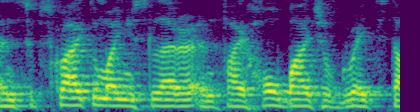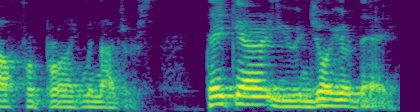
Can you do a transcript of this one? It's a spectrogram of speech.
and subscribe to my newsletter and find a whole bunch of great stuff for product managers. Take care, you enjoy your day.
